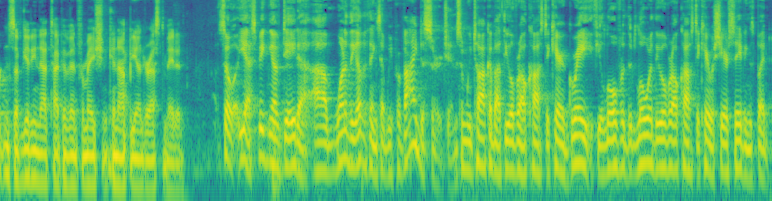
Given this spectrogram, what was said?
importance of getting that type of information cannot be underestimated. So, yeah, speaking of data, um, one of the other things that we provide to surgeons, and we talk about the overall cost of care, great if you lower the, lower the overall cost of care with shared savings, but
